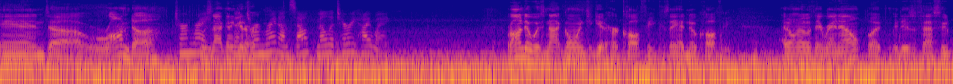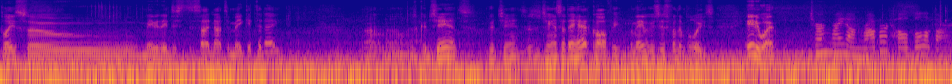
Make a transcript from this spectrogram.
and uh, Rhonda Turn right. Was not gonna get her- turn right on South Military Highway. Rhonda was not going to get her coffee because they had no coffee. I don't know if they ran out, but it is a fast food place, so maybe they just decided not to make it today. I don't know. There's a good chance. Good chance. There's a chance that they had coffee. Maybe it was just for the employees. Anyway, Turn right on Robert Hall Boulevard.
